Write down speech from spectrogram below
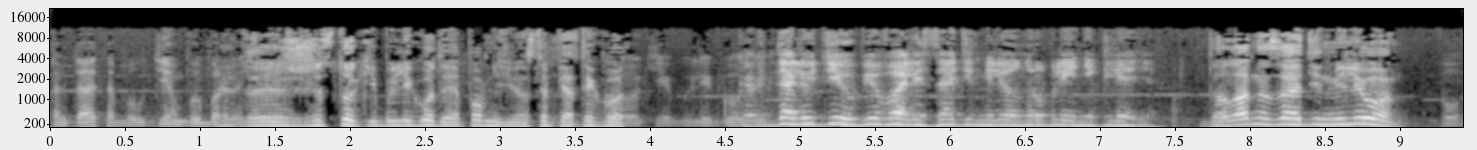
Тогда это был день выбора Это жестокие были годы, я помню, 95-й год. Жестокие были годы. Когда людей убивали за 1 миллион рублей не глядя. Да ладно за один миллион. Вот.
